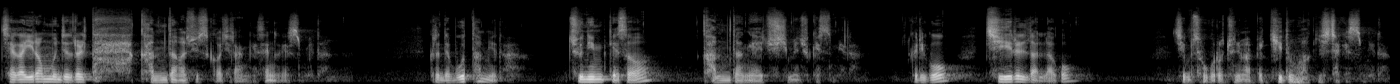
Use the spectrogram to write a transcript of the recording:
제가 이런 문제들을 다 감당할 수 있을 것이라는 생각했습니다. 그런데 못합니다. 주님께서 감당해 주시면 좋겠습니다. 그리고 지혜를 달라고 지금 속으로 주님 앞에 기도하기 시작했습니다.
